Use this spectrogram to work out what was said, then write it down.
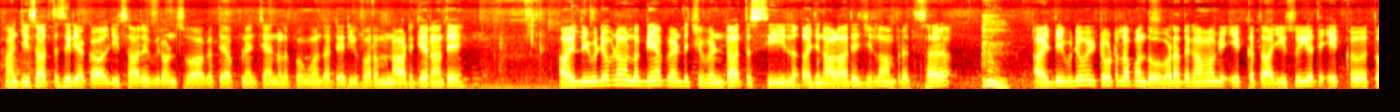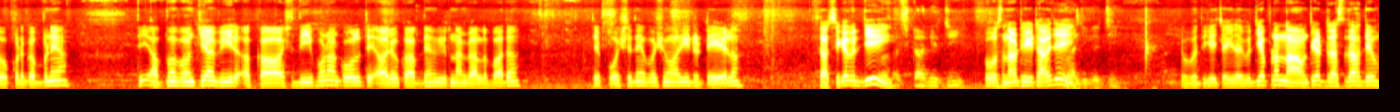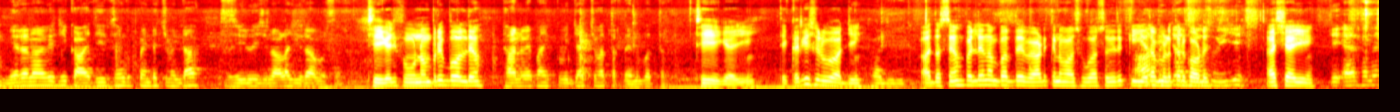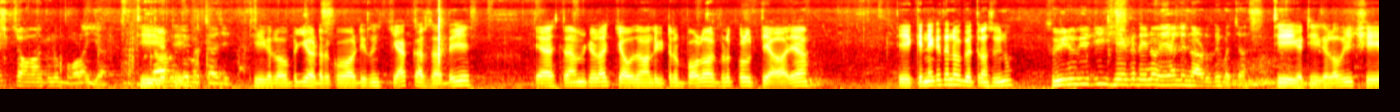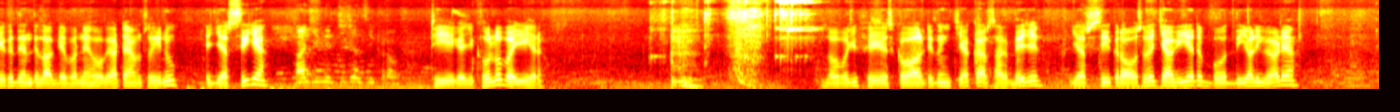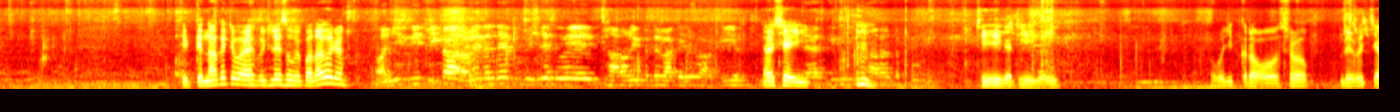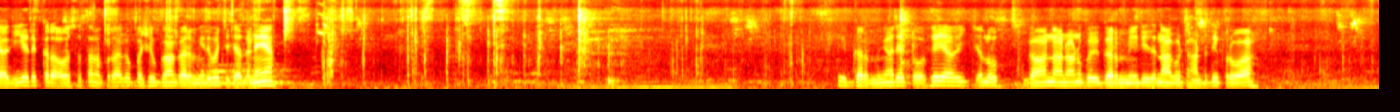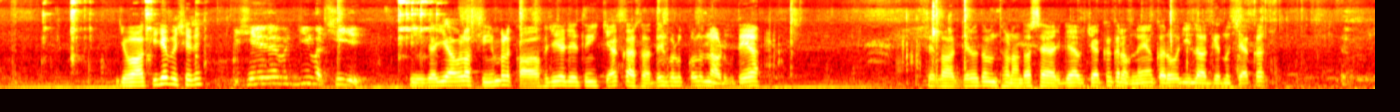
ਹਾਂਜੀ ਸਤਿ ਸ੍ਰੀ ਅਕਾਲ ਜੀ ਸਾਰੇ ਵੀਰਾਂ ਨੂੰ ਸਵਾਗਤ ਹੈ ਆਪਣੇ ਚੈਨਲ ਭਗਵਾਨ ਦਾ ਡੇਰੀ ਫਾਰਮ 911 ਤੇ। ਅੱਜ ਦੀ ਵੀਡੀਓ ਬਣਾਉਣ ਲੱਗੇ ਆ ਪਿੰਡ ਚਵਿੰਡਾ ਤਹਿਸੀਲ ਅਜਨਾਲਾ ਤੇ ਜ਼ਿਲ੍ਹਾ ਅੰਮ੍ਰਿਤਸਰ। ਅੱਜ ਦੀ ਵੀਡੀਓ ਵਿੱਚ ਟੋਟਲ ਆਪਾਂ ਦੋ ਵੜਾ ਦਿਖਾਵਾਂਗੇ ਇੱਕ ਤਾਜੀ ਸੂਈ ਹੈ ਤੇ ਇੱਕ ਤੋਕੜ ਗੱਬਣਿਆ ਤੇ ਆਪਾਂ ਪਹੁੰਚੇ ਆ ਵੀਰ ਆਕਾਸ਼ਦੀਪ ਹੋਣਾ ਕੋਲ ਤੇ ਆਜੋ ਕਰਦੇ ਆ ਵੀਰ ਨਾਲ ਗੱਲਬਾਤ ਤੇ ਪੁੱਛਦੇ ਆ ਪਸ਼ੂਆਂ ਦੀ ਡਿਟੇਲ। ਸਤਿ ਸ਼੍ਰੀ ਅਕਾਲ ਵੀਰ ਜੀ। ਸਤਿ ਸ਼੍ਰੀ ਅਕਾਲ ਵੀਰ ਜੀ। ਹੋਰ ਸੁਣਾਓ ਠੀਕ ਠਾਕ ਜੀ? ਹਾਂਜੀ ਵੀਰ ਜੀ। ਵਧੀਆ ਚਾਹੀਦਾ ਵੀਰ ਜੀ ਆਪਣਾ ਨਾਮ ਤੇ ਐਡਰੈਸ ਦੱਸ ਦਿਓ। ਮੇਰਾ ਨਾਮ ਵੀਰ ਜੀ ਕਾਜਦੀਪ ਸਿੰਘ ਪਿੰਡ ਚਵਿੰਡਾ ਤਹਿਸੀਲ ਜਨਾਲਾ ਜ਼ਿਲ੍ਹਾ ਅੰਮ੍ਰਿਤਸਰ। ਠੀਕ ਹੈ ਜੀ ਫੋਨ ਨੰਬਰ ਹੀ ਬੋਲ ਦਿਓ। 9851574372 ਠੀਕ ਹੈ ਜੀ ਤੇ ਕਰੀਏ ਸ਼ੁਰੂਆਤ ਜੀ। ਹਾਂਜੀ ਆ ਦੱਸਿਆ ਪਹਿਲੇ ਨੰਬਰ ਤੇ ਵੈਟ ਕਿਨਵਾ ਸੂਆ ਸੂਈ ਤੇ ਕੀ ਇਹਦਾ ਮਿਲਕ ਰਿਕਾਰਡ ਅੱਛਾ ਜੀ। ਤੇ ਇਹ ਸਮੇਂ 14 ਕਿਲੋ ਬੋਲਾ ਹੀ ਆ। ਠੀਕ ਹੈ, ਠੀਕ। ਬੱਚਾ ਜੀ। ਠੀਕ ਲਓ ਭਾਜੀ ਆਰਡਰ ਕੁਆਲਿਟੀ ਤੁਸੀਂ ਚੈੱਕ ਕਰ ਸਕਦੇ ਜੇ। ਤੇ ਇਸ ਟਾਈਮ ਜਿਹੜਾ 14 ਲੀਟਰ ਬੋਲਾ ਬਿਲਕੁਲ ਤਿਆਰ ਆ। ਤੇ ਕਿੰਨੇ ਕੁ ਦਿਨ ਹੋ ਗਏ ਤਰਾਂ ਸੂਈ ਨੂੰ? ਸੂਈ ਨੂੰ ਵੀਰ ਜੀ 6 ਦਿਨ ਹੋਏ ਆ ਲੈਨਾੜੂ ਦੇ ਬੱਚਾ। ਠੀਕ ਹੈ ਠੀਕ ਹੈ ਲਓ ਜੀ 6 ਦਿਨ ਦੇ ਲਾਗੇ ਬੰਨੇ ਹੋ ਗਿਆ ਟਾਈਮ ਸੂਈ ਨੂੰ। ਇਹ ਜਰਸੀ ਆ? ਹਾਂਜੀ ਵੀਰ ਜੀ ਜਲਦੀ ਕਰਾਓ। ਠੀਕ ਹੈ ਜੀ ਖੋਲੋ ਬਾਈ ਫਿਰ। ਲਓ ਬਾਈ ਜੀ ਫੇਸ ਕੁਆਲਿਟੀ ਤੁਸੀਂ ਚੈੱਕ ਕਰ ਸਕਦੇ ਜੇ। ਜਰਸੀ ਕ੍ਰਾਸ ਵਿੱਚ ਆ ਗਈ ਆ ਤੇ ਬੋਦੀ ਵਾਲੀ ਵੜਿਆ ਤੇ ਕਿੰਨਾ ਕੁ ਚਵਾਇਆ ਪਿਛਲੇ ਸੂਬੇ ਪਤਾ ਕੁਝ ਹਾਂਜੀ ਵੀਰ ਜੀ ਘਰ ਵਾਲੇ ਦਿੰਦੇ ਪਿਛਲੇ ਸੂਏ 18 ਲੀਟਰ ਦੇ ਲਾਗੇ ਆ ਗਈ ਆ। ਅੱਛਾ ਜੀ। ਐਰ ਕੀ ਵੀ 18 ਟੱਪੂਗੀ। ਠੀਕ ਹੈ ਠੀਕ ਹੈ ਜੀ। ਉਹ ਜੀ ਕ੍ਰਾਸ ਦੇ ਵਿੱਚ ਆ ਗਈ ਹੈ ਤੇ ਕ੍ਰਾਸ ਤੁਹਾਨੂੰ ਪਤਾ ਕਿ ਪਸ਼ੂ ਗਾਂ ਗਰਮੀ ਦੇ ਵਿੱਚ ਚੱਲਣੇ ਆ। ਤੇ ਗਰਮੀਆਂ ਦੇ ਤੋਹਫੇ ਆ ਵੀ ਚਲੋ ਗਾਂ ਨਾ ਨੂੰ ਕੋਈ ਗਰਮੀ ਦੀ ਤੇ ਨਾ ਕੋਈ ਠੰਡ ਦੀ ਪਰਵਾਹ। ਜਵਾਕ ਕੀ ਜੇ ਪਿੱਛੇ ਦੇ? ਪਿਛੇ ਦੇ ਵਿੱਚ ਜੀ ਵੱਛੀ ਜੀ। ਠੀਕ ਹੈ ਜੀ ਆਹ ਵਾਲਾ ਫੀਮੇਲ ਕਾਫ ਜੀ ਅਜੇ ਤੁਸੀਂ ਚੈੱਕ ਕਰ ਸਕਦੇ ਬਿਲਕੁਲ ਨਾੜੂ ਤੇ ਆ। ਤੇ ਲਾਗੇ ਨੂੰ ਤੁਹਾਨੂੰ ਥਣਾ ਦਾ ਸਾਈਜ਼ ਗੈਪ ਚੈੱਕ ਕਰਾਉਨੇ ਆ ਕਰੋ ਜੀ ਲਾਗੇ ਨੂੰ ਚੈੱਕ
